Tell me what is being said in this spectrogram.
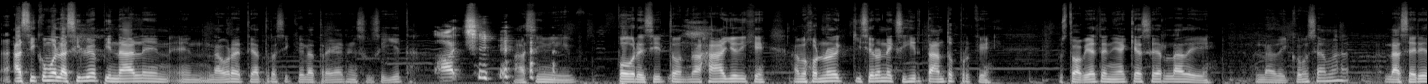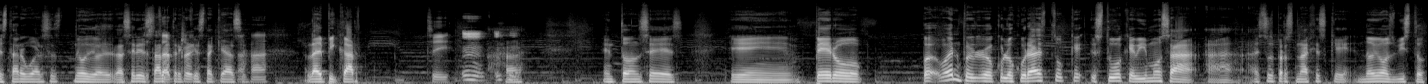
Así como la Silvia Pinal en, en la obra de teatro, así que la traían en su sillita. Así, mi pobrecito. Ajá, yo dije, a lo mejor no le quisieron exigir tanto porque pues todavía tenía que hacer la de, la de, ¿cómo se llama? La serie de Star Wars, no, la serie de Star, Trek, esta que hace, Ajá, la de Picard. sí. Mm. Ajá. Entonces, eh, pero bu- bueno, pues lo, lo curado estuvo que, estuvo que vimos a, a- a estos personajes que no habíamos visto.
